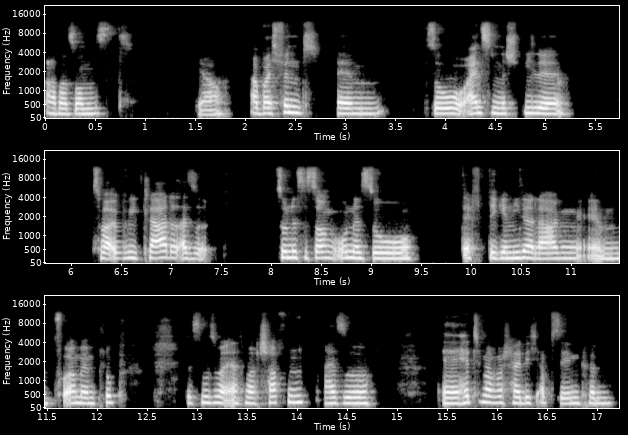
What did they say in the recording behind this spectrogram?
aber sonst, ja. Aber ich finde, ähm, so einzelne Spiele, zwar irgendwie klar, also so eine Saison ohne so deftige Niederlagen, ähm, vor allem im Club, das muss man erstmal schaffen. Also äh, hätte man wahrscheinlich absehen können.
